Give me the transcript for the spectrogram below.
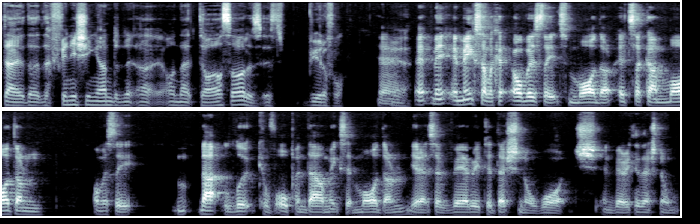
the the, the finishing under uh, on that dial side is it's beautiful. Yeah, It, it makes it like a, obviously it's modern. It's like a modern, obviously that look of open dial makes it modern. Yeah, it's a very traditional watch and very traditional.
